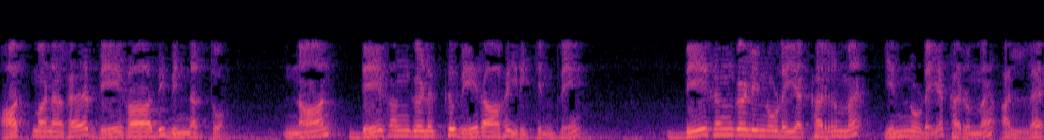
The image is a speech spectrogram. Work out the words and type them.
ஆத்மனக தேகாதி பின்னத்துவம். நான் தேகங்களுக்கு வேறாக இருக்கின்றேன். தேகங்களினுடைய கர்ம என்னுடைய கர்ம அல்ல.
